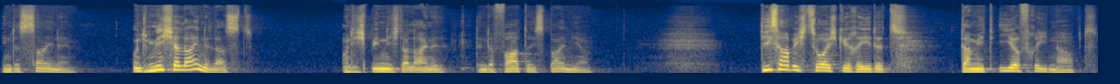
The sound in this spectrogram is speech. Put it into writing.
in das Seine, und mich alleine lasst. Und ich bin nicht alleine, denn der Vater ist bei mir. Dies habe ich zu euch geredet, damit ihr Frieden habt.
